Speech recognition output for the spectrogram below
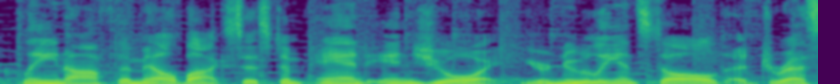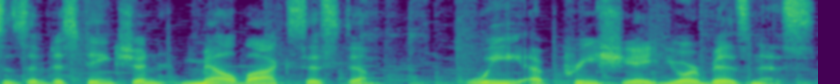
clean off the mailbox system, and enjoy your newly installed Addresses of Distinction mailbox system. We appreciate your business.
